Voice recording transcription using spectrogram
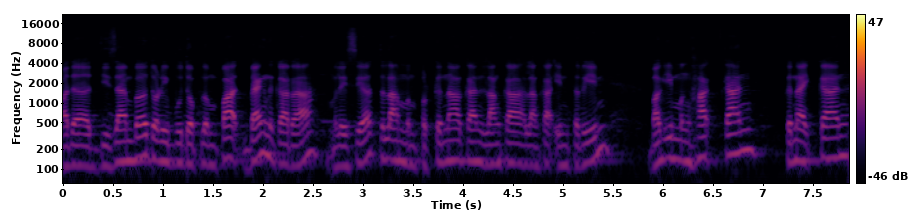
Pada Disember 2024, Bank Negara Malaysia telah memperkenalkan langkah-langkah interim bagi menghadkan kenaikan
